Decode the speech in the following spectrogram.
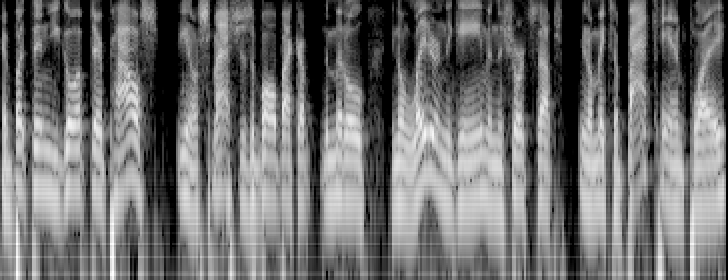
and but then you go up there Powell you know, smashes the ball back up the middle, you know, later in the game, and the shortstop, you know, makes a backhand play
